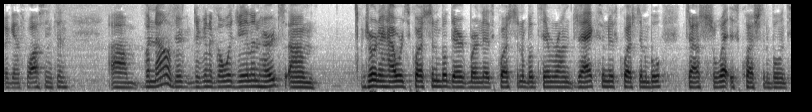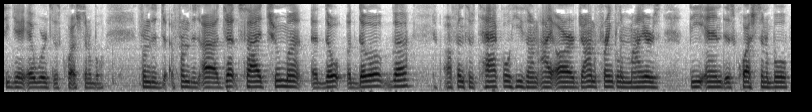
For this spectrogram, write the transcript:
against Washington. Um, but now they're they're gonna go with Jalen Hurts. Um, Jordan Howard's questionable. Derek Barnett's questionable. Tarron Jackson is questionable. Josh Sweat is questionable, and T.J. Edwards is questionable. From the from the uh, Jet side, Chuma Edoga, offensive tackle, he's on IR. John Franklin Myers, the end is questionable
